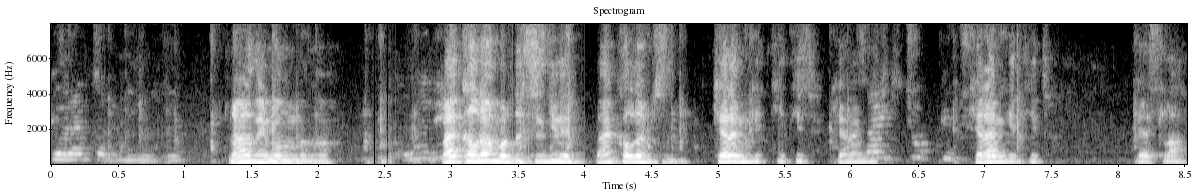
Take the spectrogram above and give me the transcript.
Görev tamamladım. Neredeyim oğlum ben? Ha? Ben kalıyorum burada. Siz gidin. Ben kalıyorum siz. Kerem git git git. Kerem git. Sanki çok güçlü. Kerem git git. Kes lan.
